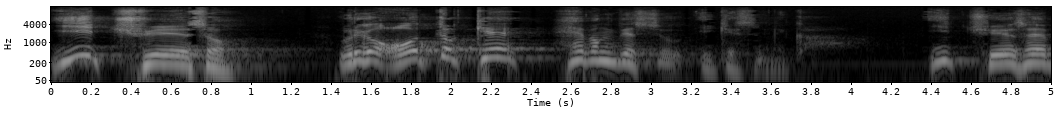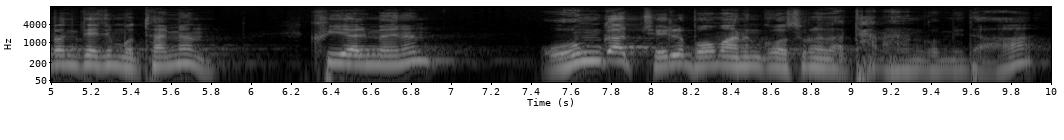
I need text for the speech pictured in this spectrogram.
이 죄에서 우리가 어떻게 해방될 수 있겠습니까? 이 죄에서 해방되지 못하면 그 열매는 온갖 죄를 범하는 것으로 나타나는 겁니다.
